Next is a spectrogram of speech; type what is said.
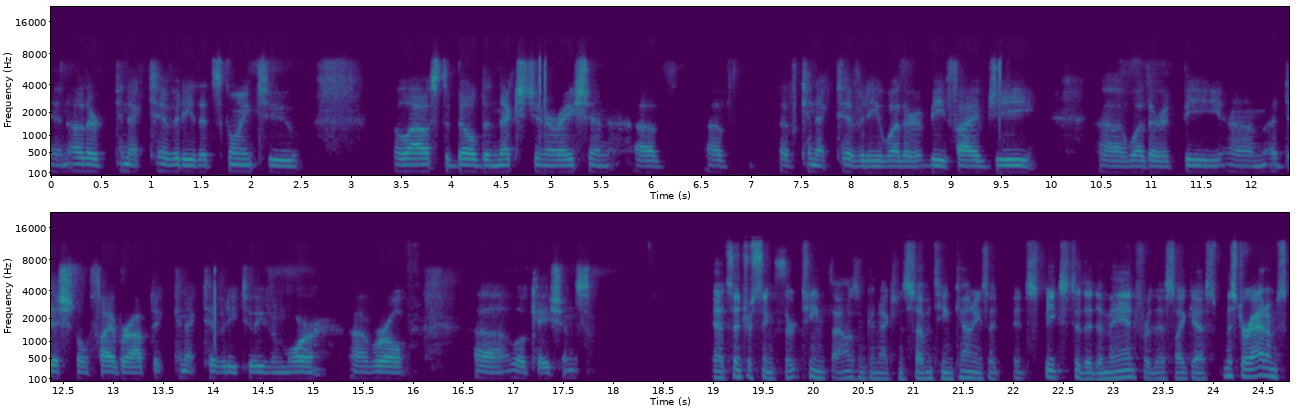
and other connectivity that's going to allow us to build the next generation of, of, of connectivity, whether it be 5G, uh, whether it be um, additional fiber optic connectivity to even more uh, rural uh, locations. Yeah, it's interesting. 13,000 connections, 17 counties. It, it speaks to the demand for this, I guess. Mr. Adams,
